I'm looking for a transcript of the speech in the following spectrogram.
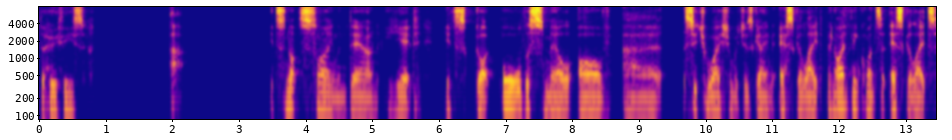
the Houthis, uh, it's not slowing them down yet. It's got all the smell of uh, situation which is going to escalate, and I think once it escalates,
